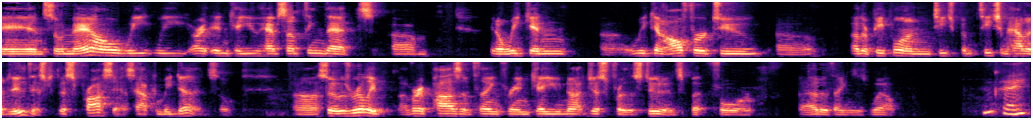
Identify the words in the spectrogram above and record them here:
and so now we we are at NKU have something that um, you know we can uh, we can offer to uh, other people and teach them teach them how to do this this process, how it can be done. So, uh, so it was really a very positive thing for NKU, not just for the students, but for other things as well. Okay,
